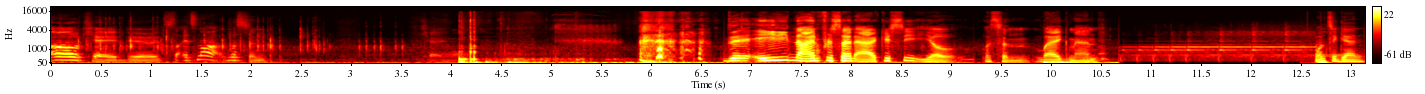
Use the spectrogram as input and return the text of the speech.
Okay, dude. It's, it's not. Listen. Okay. the 89% accuracy? Yo, listen, lag, man. Once again,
